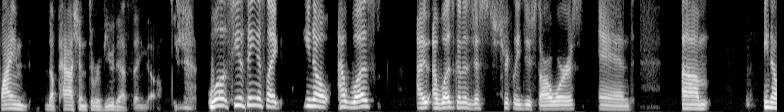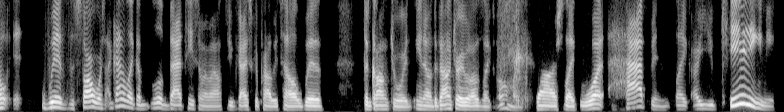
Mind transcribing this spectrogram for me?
find the passion to review that thing, though? Well, see, the thing is, like, you know, I was, I, I was gonna just strictly do Star Wars, and, um, you know, it, with the Star Wars, I got like a little bad taste in my mouth. You guys could probably tell with the Gonk Droid. You know, the Gonk Droid. I was like, oh my gosh, like what happened? Like, are you kidding me?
